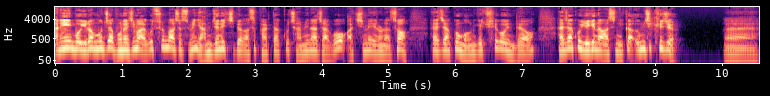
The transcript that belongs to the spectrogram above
자니 뭐 이런 문자 보내지 말고 술 마셨으면 얌전히 집에 가서 발 닦고 잠이나 자고 아침에 일어나서 해장국 먹는 게 최고인데요. 해장국 얘기 나왔으니까 음식 퀴즈. 예.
